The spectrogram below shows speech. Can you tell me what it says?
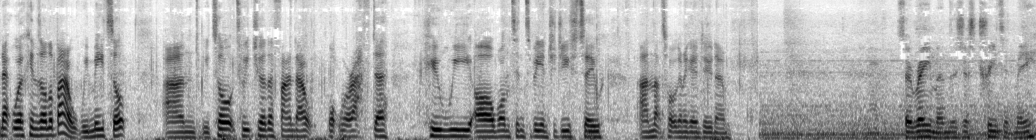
networking's all about. We meet up and we talk to each other, find out what we're after, who we are wanting to be introduced to, and that's what we're going to go do now. So Raymond has just treated me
